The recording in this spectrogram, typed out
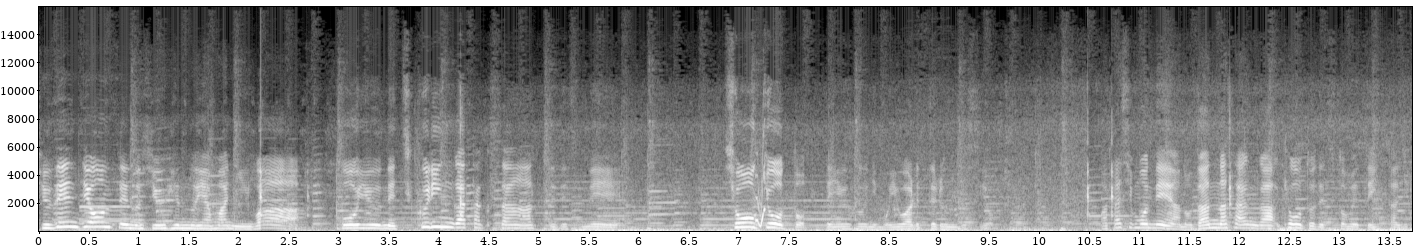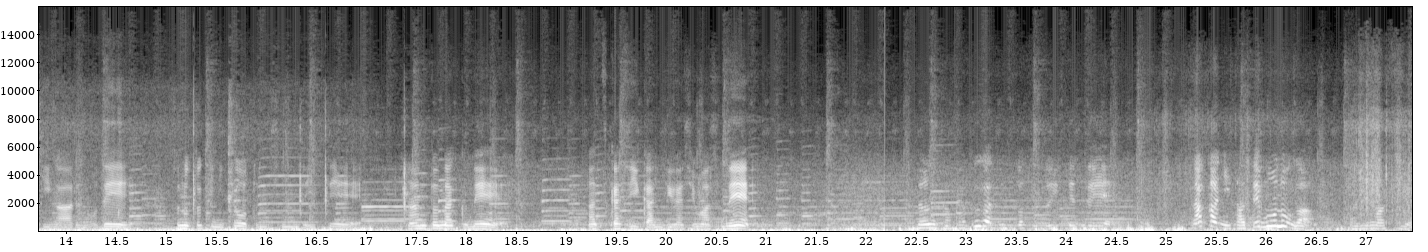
修善寺温泉の周辺の山にはこういうね竹林がたくさんあってですね小京都っていう風にも言われてるんですよ私もねあの旦那さんが京都で勤めていた時期があるのでその時に京都に住んでいてなんとなくね懐かしい感じがしますね。なんか柵がずっと続いてて中に建物がありますよ。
